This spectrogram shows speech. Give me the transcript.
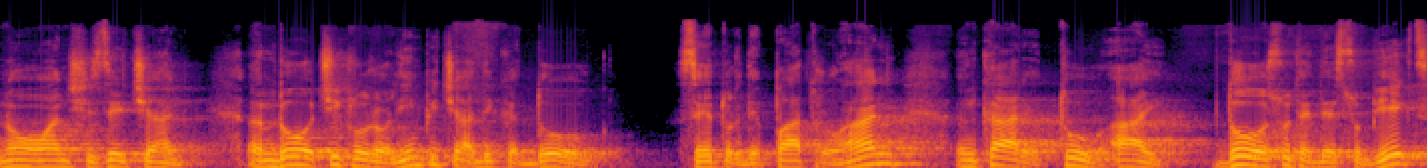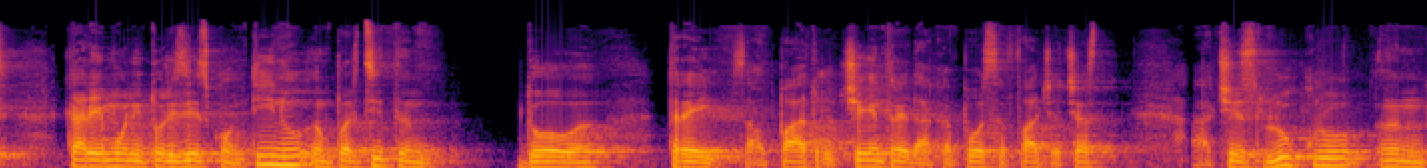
9 ani și 10 ani. În două cicluri olimpice, adică două seturi de 4 ani, în care tu ai 200 de subiecti care îi monitorizezi continuu, împărțit în două, trei sau patru centre, dacă poți să faci acest, acest lucru în,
